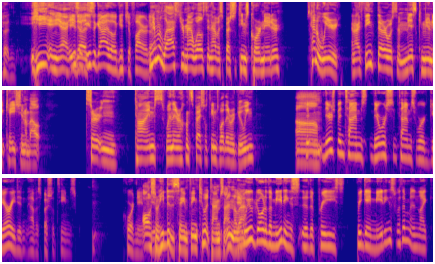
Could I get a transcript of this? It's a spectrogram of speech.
and he and yeah, he he's does. A, he's a guy that'll get you fired up. Remember last year, Matt Wells didn't have a special teams coordinator. It's kind of weird, and I think there was some miscommunication about certain times when they were on special teams, what they were doing. Um, there, has been times. There were some times where Gary didn't have a special teams coordinator. Also, he did the same thing too at times. I didn't know and that. We would go into the meetings, the pre pre-game meetings with him, and like,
